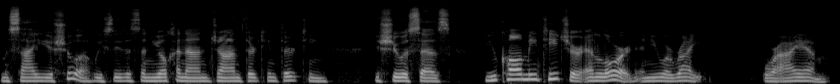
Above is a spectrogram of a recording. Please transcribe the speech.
Messiah Yeshua. We see this in Yochanan, John 13 13. Yeshua says, You call me teacher and Lord, and you are right, for I am.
